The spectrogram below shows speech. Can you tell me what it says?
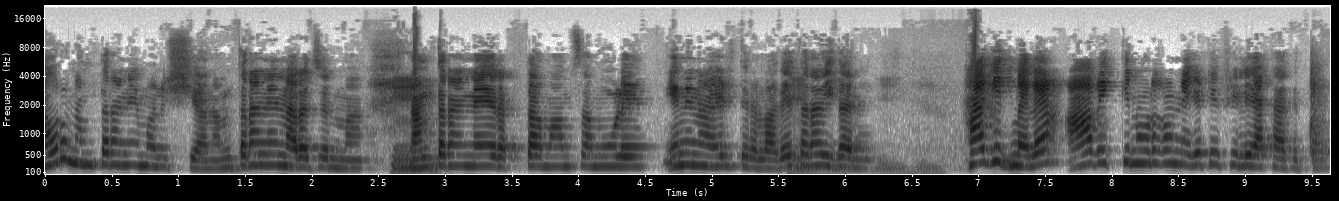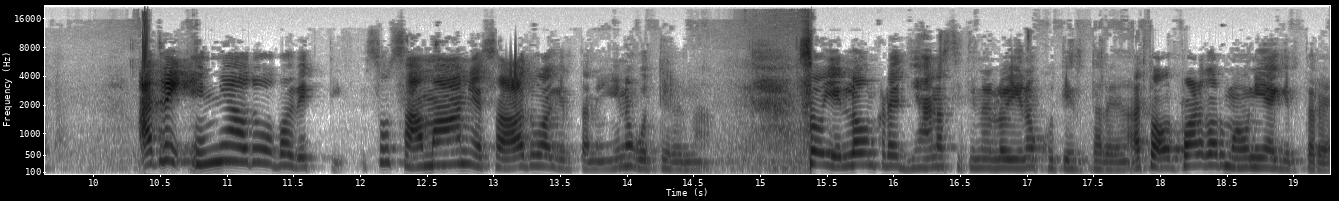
ಅವರು ನಮ್ ತರನೇ ಮನುಷ್ಯ ನಮ್ ತರನೇ ನರಜನ್ಮ ನಮ್ ತರನೇ ರಕ್ತ ಮಾಂಸ ಮೂಳೆ ಏನೇನೋ ಹೇಳ್ತಿರಲ್ಲ ಅದೇ ತರ ಹ್ಮ್ ಹಾಗಿದ್ಮೇಲೆ ಆ ವ್ಯಕ್ತಿ ನೋಡಿದ್ರು ನೆಗೆಟಿವ್ ಫೀಲ್ ಯಾಕಾಗುತ್ತೆ ಆದರೆ ಇನ್ಯಾವುದೋ ಒಬ್ಬ ವ್ಯಕ್ತಿ ಸೊ ಸಾಮಾನ್ಯ ಸಾಧುವಾಗಿರ್ತಾನೆ ಏನೋ ಗೊತ್ತಿರಲ್ಲ. ಸೊ ಎಲ್ಲೋ ಒಂದು ಕಡೆ ಧ್ಯಾನ ಸ್ಥಿತಿನಲ್ಲೋ ಏನೋ ಕೂತಿರ್ತಾರೆ ಅಥವಾ ಅವ್ರ ಪಾಳ್ಗವ್ರು ಮೌನಿಯಾಗಿರ್ತಾರೆ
